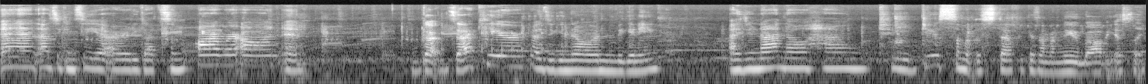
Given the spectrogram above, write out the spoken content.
And as you can see, I already got some armor on and got Zach here, as you can know in the beginning. I do not know how to do some of the stuff because I'm a noob, obviously.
